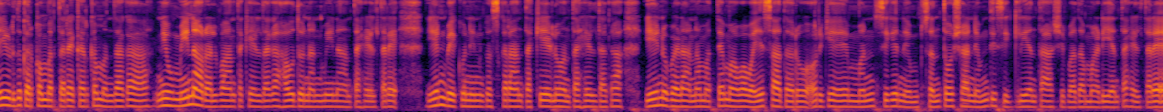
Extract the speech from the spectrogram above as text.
ಕೈ ಹಿಡಿದು ಕರ್ಕೊಂಬರ್ತಾರೆ. ಕರ್ಕೊಂಬಂದಾಗ ನೀವು ಮೀನವ್ರಲ್ವಾ ಅಂತ ಕೇಳಿದಾಗ, ಹೌದು ನನ್ನ ಮೀನಾ ಅಂತ ಹೇಳ್ತಾರೆ. ಏನು ಬೇಕು ನಿನಗೋಸ್ಕರ ಅಂತ ಕೇಳು ಅಂತ ಹೇಳಿದಾಗ, ಏನು ಬೇಡ, ನಮ್ಮ ಅತ್ತೆ ಮಾವ ವಯಸ್ಸಾದವರು, ಅವರಿಗೆ ಮನಸ್ಸಿಗೆ ನೆಮ್, ಸಂತೋಷ, ನೆಮ್ಮದಿ ಸಿಗಲಿ ಅಂತ ಆಶೀರ್ವಾದ ಮಾಡಿ ಅಂತ ಹೇಳ್ತಾರೆ.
